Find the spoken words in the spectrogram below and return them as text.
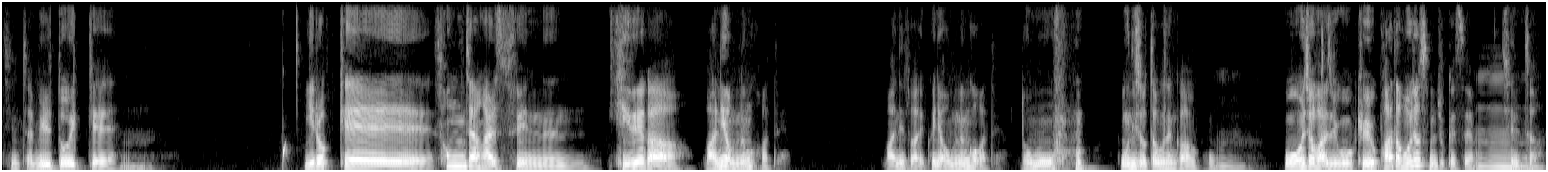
진짜 밀도 있게 음. 이렇게 성장할 수 있는 기회가 많이 없는 것 같아요. 많이도 아니 그냥 없는 것 같아요. 너무 운이 좋다고 생각하고 음. 뭐 오셔가지고 교육 받아 보셨으면 좋겠어요. 음. 진짜.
